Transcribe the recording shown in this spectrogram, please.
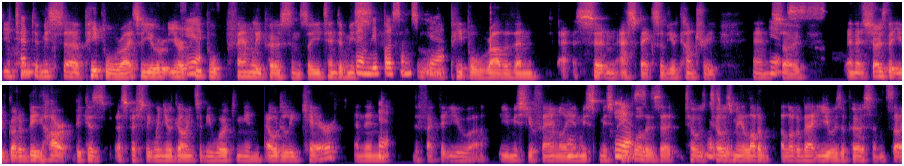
you tend And- to miss uh, people, right? So you're you're a Yeah. people family person, so you tend to miss family persons. Yeah. people rather than uh, certain aspects of your country, and so and it shows that you've got a big heart because especially when you're going to be working in elderly care and then Yeah. The fact that you uh, you miss your family and miss miss yes. people is uh, tells Miss tells people. me a lot of a lot about you as a person so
